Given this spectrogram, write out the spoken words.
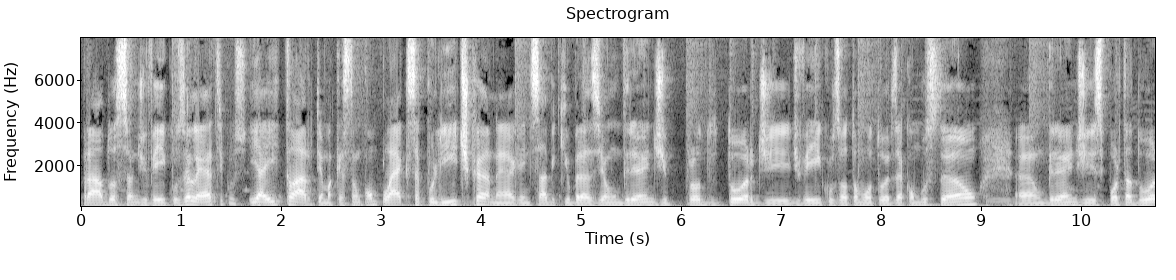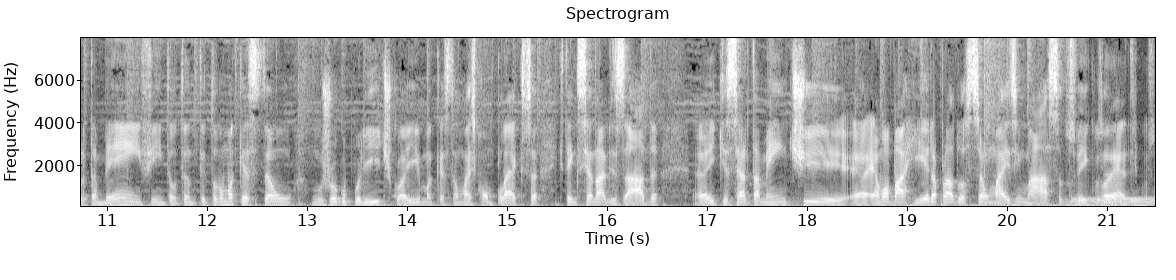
para a adoção de veículos elétricos. E aí, claro, tem uma questão complexa política, né? A gente sabe que o Brasil é um grande produtor de, de veículos automotores a combustão, é um grande exportador também, enfim, então tem, tem, toda uma questão, um jogo político aí, uma questão mais complexa que tem que ser analisada é, e que certamente é, é uma barreira para a adoção mais em massa dos veículos elétricos.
